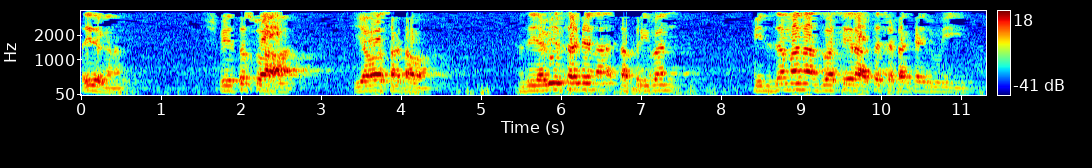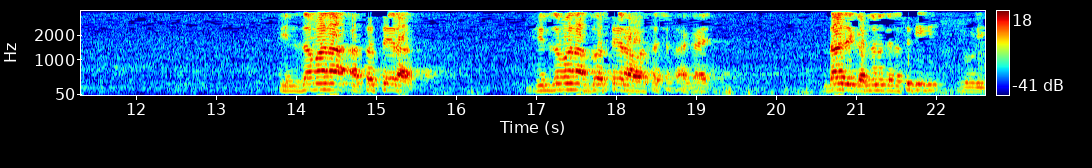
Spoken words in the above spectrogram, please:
صحیح ده کنه شپېته سوا یو ساټه و د یوې ساټه نه تقریبا پنځمنه دو سیره اته چټکه جوړي پنځمنه اته سیره پنځمنه دو سیره او اته چټکه دا چې کمونو ته نسکیږي جوړي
